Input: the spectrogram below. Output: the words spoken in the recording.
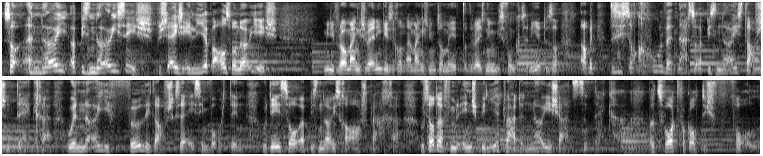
so ein neu, etwas Neues ist. Verstehst du? Ich liebe alles, was neu ist. Meine Frau manchmal weniger, sie kommt manchmal nicht mehr so mit oder weiß nicht mehr, wie es funktioniert. So. Aber das ist so cool, wenn du so etwas Neues darfst entdecken und eine neue Fülle darfst sehen in seinem Wort. Drin. Und dir so etwas Neues kann ansprechen. Und so dürfen wir inspiriert werden, neue Schätze zu entdecken. Weil das Wort von Gott ist voll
